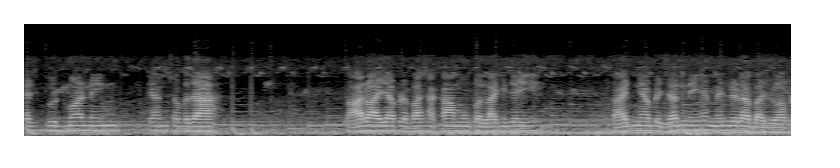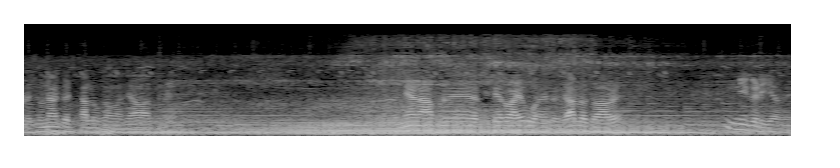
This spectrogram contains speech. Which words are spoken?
ગુડ મોર્નિંગ કેમ છો બધા? તો હાલો, આજે આપણે પાછા કામ ઉપર લાગી જઈએ. તો આજની આપણી જર્ની છે મેંદડા બાજુ, આપણે જુનાગઢ તાલુકામાં જવાનું છે. ત્યાં આપણે ફેરો આવ્યો હોય તો ચાલો તો આવે નીકળી આવે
